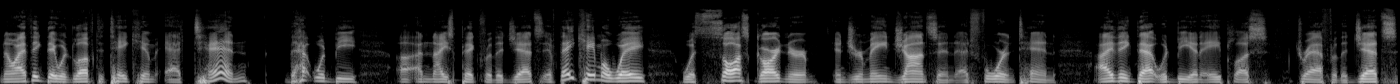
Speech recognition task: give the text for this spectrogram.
Now, I think they would love to take him at 10. That would be uh, a nice pick for the Jets. If they came away with Sauce Gardner and Jermaine Johnson at 4 and 10, I think that would be an A plus draft for the Jets.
